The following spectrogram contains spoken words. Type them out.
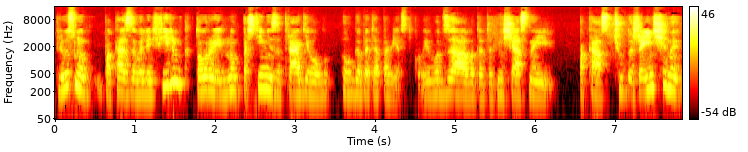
Плюс мы показывали фильм, который ну, почти не затрагивал ЛГБТ-повестку. И вот за вот этот несчастный показ «Чудо-женщины»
